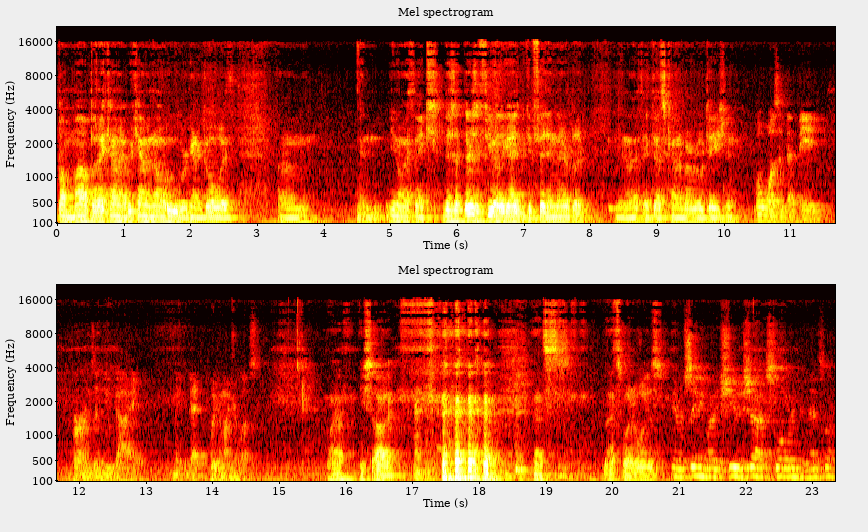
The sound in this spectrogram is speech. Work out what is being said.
bum them out, but I kind of we kind of know who we're gonna go with. Um, and you know, I think there's a, there's a few other guys we could fit in there, but you know, I think that's kind of our rotation. What was it that made Burns a new guy make- that put him on your list? Well, you saw it. that's that's what it was. You ever seen anybody shoot a shot slower than that's something?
